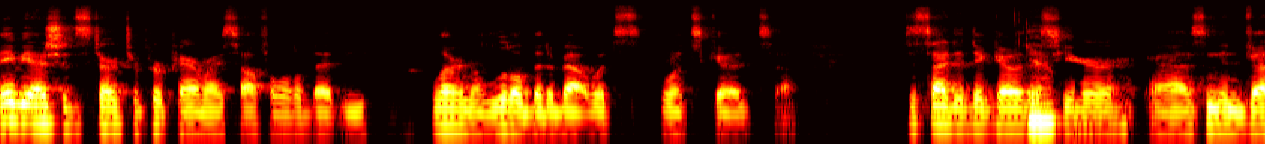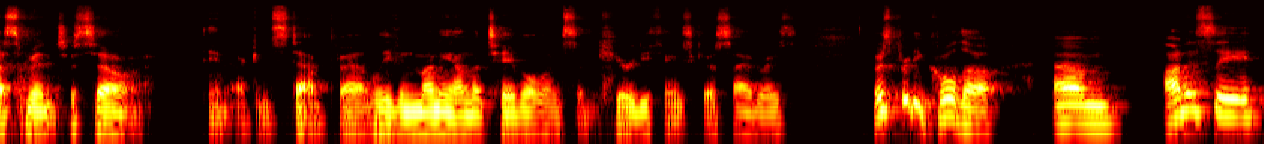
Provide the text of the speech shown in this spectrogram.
maybe I should start to prepare myself a little bit and learn a little bit about what's what's good. So decided to go this year uh, as an investment, just so you know I can stop uh, leaving money on the table when security things go sideways. It was pretty cool though. Um, honestly,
